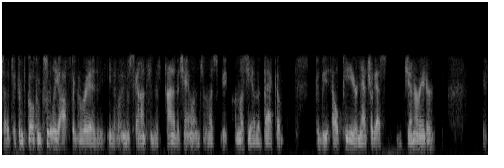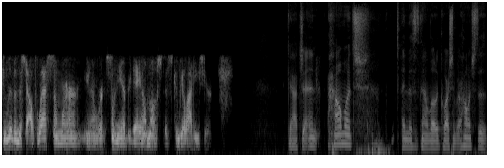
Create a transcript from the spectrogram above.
so to com- go completely off the grid, you know, in Wisconsin is kind of a challenge unless we, unless you have a backup, could be LP or natural gas generator. If you live in the Southwest somewhere, you know, where it's sunny every day almost, this can be a lot easier. Gotcha. And how much? And this is kind of a loaded question, but how much do,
